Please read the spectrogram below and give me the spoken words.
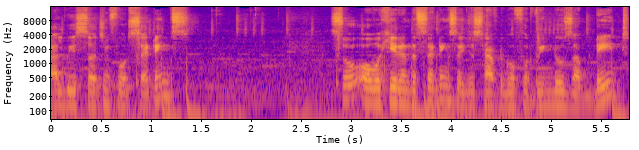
I'll be searching for settings. So over here in the settings, I just have to go for Windows Update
